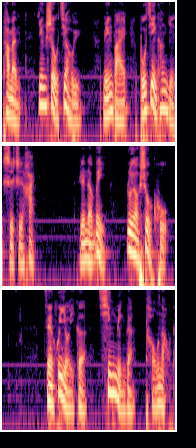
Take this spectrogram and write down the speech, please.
他们应受教育，明白不健康饮食之害。人的胃若要受苦，怎会有一个清明的头脑呢？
